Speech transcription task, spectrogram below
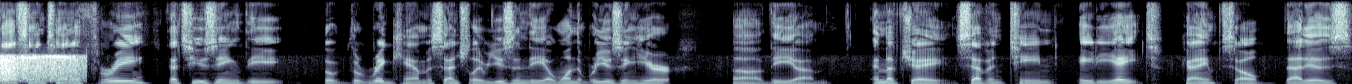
that's antenna three. That's using the the, the rig cam essentially. We're using the uh, one that we're using here, uh, the um, MFJ 1788. Okay, so that is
